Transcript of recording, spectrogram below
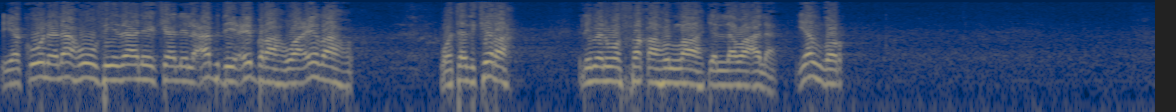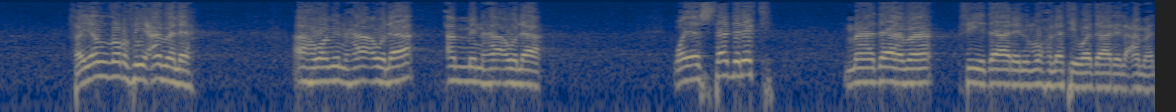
ليكون له في ذلك للعبد عبرة وعظة وتذكرة لمن وفقه الله جل وعلا. ينظر. فينظر في عمله. أهو من هؤلاء أم من هؤلاء؟ ويستدرك ما دام في دار المهلة ودار العمل.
